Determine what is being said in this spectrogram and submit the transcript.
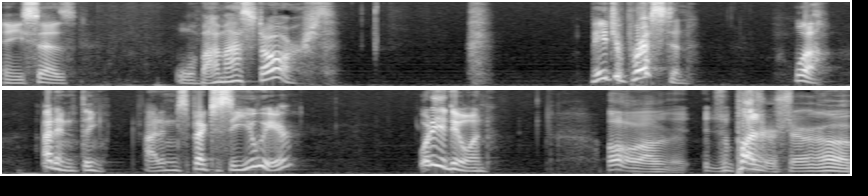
and he says, "Well, by my stars, Major Preston. Well, I didn't think I didn't expect to see you here. What are you doing?" oh, uh, it's a pleasure, sir. Uh,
